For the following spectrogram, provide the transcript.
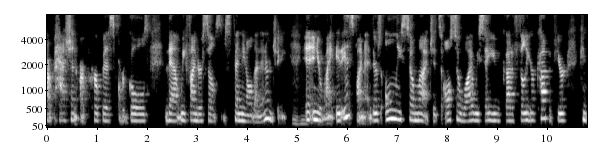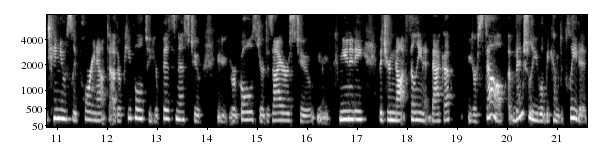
our passion, our purpose, our goals, that we find ourselves spending all that energy. Mm-hmm. And, and, you're right, it is finite. There's only so much. It's also why we say you've got to fill your cup. If you're continuously pouring out to other people, to your business, to your, your goals, your desires, to you know, your community, but you're not filling it back up yourself eventually you will become depleted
